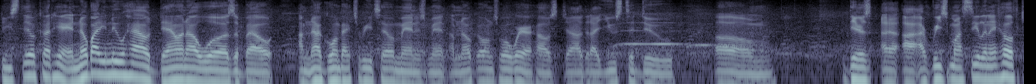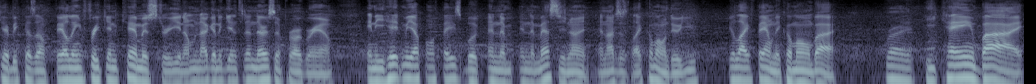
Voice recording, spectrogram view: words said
Do you still cut hair?" And nobody knew how down I was about. I'm not going back to retail management. I'm not going to a warehouse job that I used to do. Um, there's I- I've reached my ceiling in healthcare because I'm failing freaking chemistry, and I'm not going to get into the nursing program. And he hit me up on Facebook and the in the message, and I, and I just like, come on, dude, you you're like family. Come on by. Right. He came by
